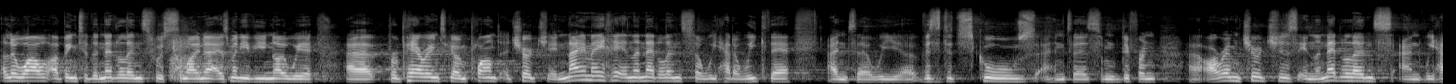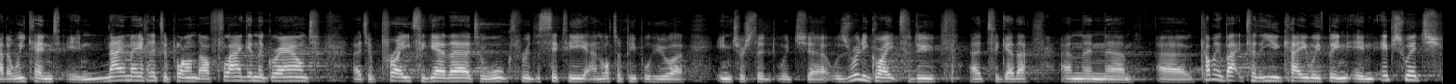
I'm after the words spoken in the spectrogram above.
a little while. I've been to the Netherlands with Simona. As many of you know, we're uh, preparing to go and plant a church in Nijmegen in the Netherlands. So we had a week there and uh, we uh, visited schools and uh, some different uh, RM churches in the Netherlands. And we had a weekend in Nijmegen to plant our flag in the ground, to pray together, to walk through the city, and lots of people who are interested, which was really great to do together. And then um, coming back to the UK, we've been in Ipswich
